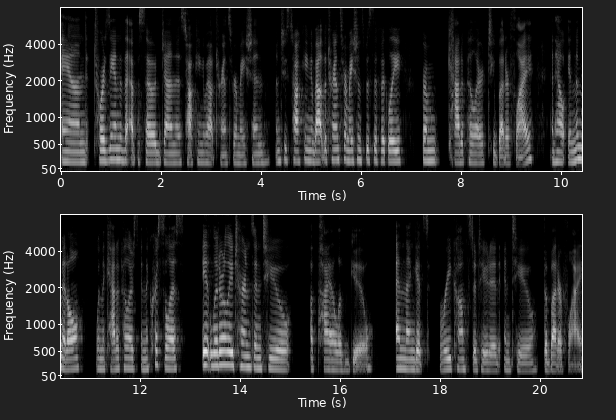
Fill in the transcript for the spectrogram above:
And towards the end of the episode, Jen is talking about transformation. And she's talking about the transformation specifically from caterpillar to butterfly, and how in the middle, when the caterpillar's in the chrysalis, it literally turns into a pile of goo and then gets reconstituted into the butterfly.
